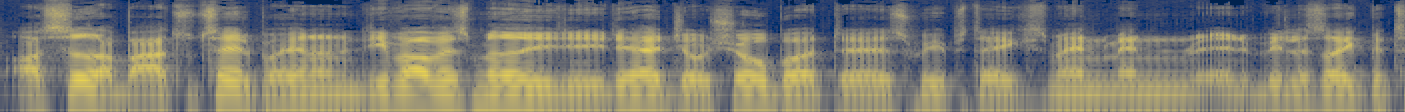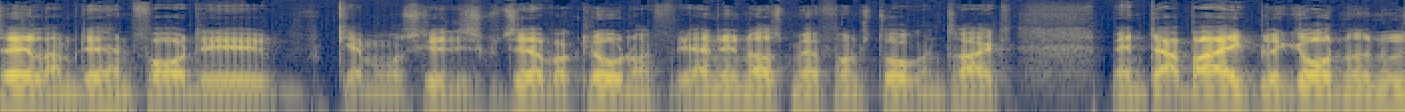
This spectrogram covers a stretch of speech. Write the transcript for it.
og sidder bare totalt på hænderne. De var vist med i, i det her Joe Schobert uh, sweepstakes, men, men øh, ville så ikke betale ham det, han får. Det kan man måske diskutere, hvor klogt nok, fordi han ender også med at få en stor kontrakt. Men der er bare ikke blevet gjort noget. Nu,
